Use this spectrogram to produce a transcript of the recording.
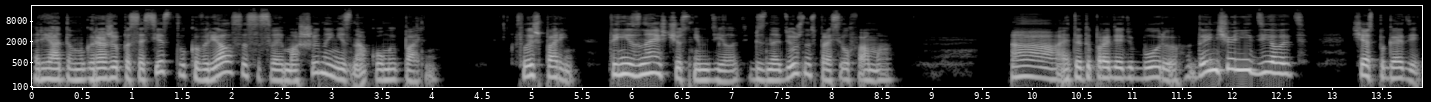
Рядом в гараже по соседству ковырялся со своей машиной незнакомый парень. «Слышь, парень, ты не знаешь, что с ним делать?» – безнадежно спросил Фома. «А, это ты про дядю Борю. Да ничего не делать. Сейчас, погоди».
